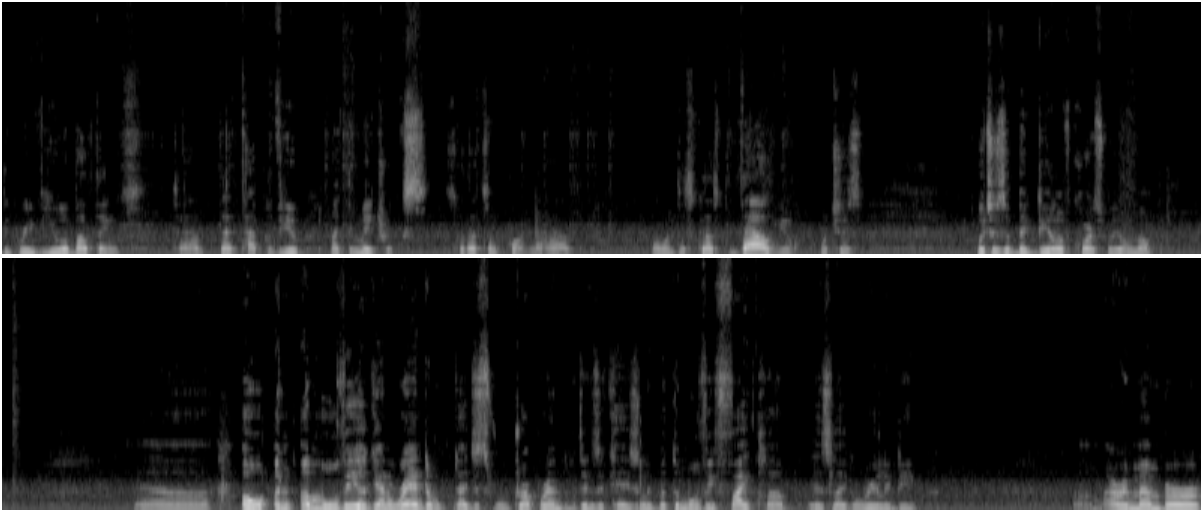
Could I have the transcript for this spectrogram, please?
degree view about things. To have that type of view, like the Matrix. So that's important to have. And we discussed value, which is which is a big deal, of course, we all know. Uh, oh, a, a, movie again, random. I just drop random things occasionally, but the movie Fight Club is like really deep. Um, I remember,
